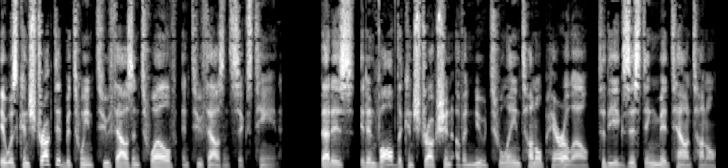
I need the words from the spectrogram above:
It was constructed between 2012 and 2016. That is, it involved the construction of a new two-lane tunnel parallel to the existing Midtown Tunnel,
